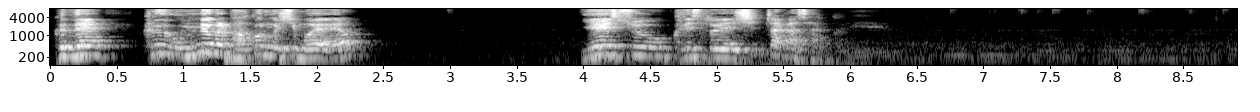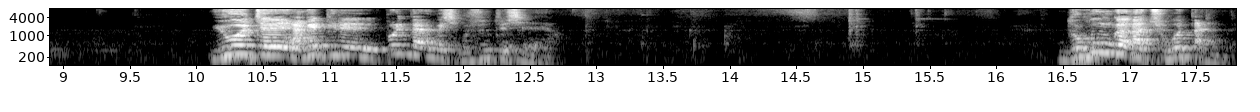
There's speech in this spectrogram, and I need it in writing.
근데 그 운명을 바꾸는 것이 뭐예요? 예수 그리스도의 십자가 사건이에요. 6월절에 양의 피를 뿌린다는 것이 무슨 뜻이에요? 누군가가 죽었다는 거예요.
